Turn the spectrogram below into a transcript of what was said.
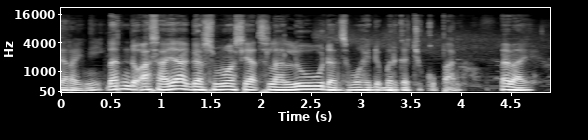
acara ini. Dan doa saya agar semua sehat selalu dan semua hidup berkecukupan. Bye bye.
